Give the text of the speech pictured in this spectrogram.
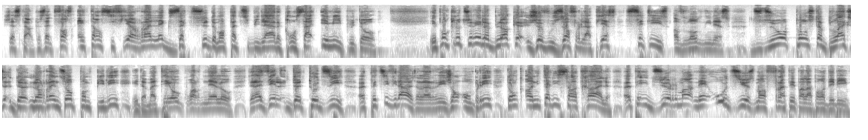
j'espère que cette force intensifiera l'exactitude de mon patibulaire constat émis plus tôt. Et pour clôturer le bloc, je vous offre la pièce Cities of Loneliness du duo post-blacks de Lorenzo Pompili et de Matteo Guarnello de la ville de Todi, un petit village dans la région Ombrie, donc en Italie centrale, un pays durement mais odieusement frappé par la pandémie.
